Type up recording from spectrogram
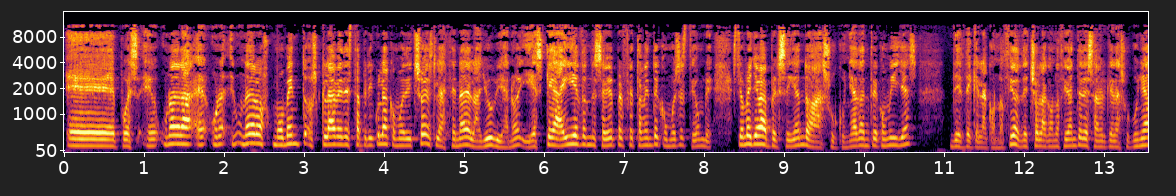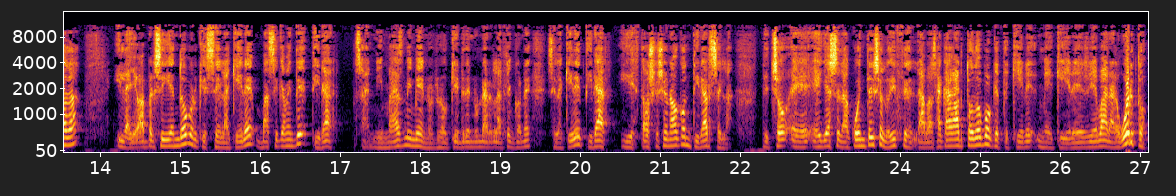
Eh, pues eh, una de la- eh, una- uno de los momentos clave de esta película, como he dicho, es la escena de la lluvia, ¿no? Y es que ahí es donde se ve perfectamente cómo es este hombre. Este hombre lleva persiguiendo a su cuñada, entre comillas, desde que la conoció. De hecho, la conoció antes de saber que era su cuñada y la lleva persiguiendo porque se la quiere básicamente tirar. O sea, ni más ni menos. No quiere tener una relación con él, se la quiere tirar y está obsesionado con tirársela. De hecho, eh, ella se la cuenta y se lo dice: La vas a cagar todo porque te quiere, me quieres llevar al huerto.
